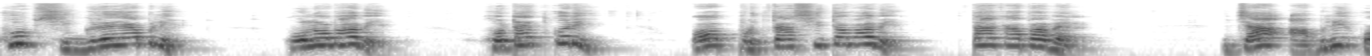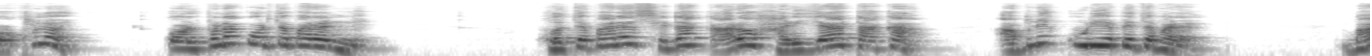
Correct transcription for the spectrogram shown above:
খুব শীঘ্রই আপনি কোনোভাবে হঠাৎ করেই অপ্রত্যাশিতভাবে টাকা পাবেন, যা আপনি কখনোই কল্পনা করতে পারেননি। হতে পারে সেটা কারও হারিয়ে যাওয়া টাকা আপনি কুড়িয়ে পেতে পারেন বা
